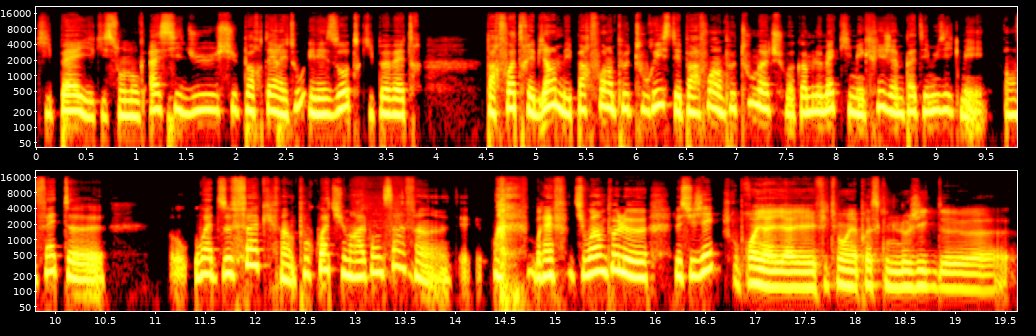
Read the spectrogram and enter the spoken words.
qui payent et qui sont donc assidus, supporters et tout, et les autres qui peuvent être parfois très bien, mais parfois un peu touristes et parfois un peu too much. Quoi. Comme le mec qui m'écrit J'aime pas tes musiques. Mais en fait, what the fuck? Enfin, Pourquoi tu me racontes ça? Enfin, Bref, tu vois un peu le, le sujet? Je comprends, il y, a, effectivement il y a presque une logique de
